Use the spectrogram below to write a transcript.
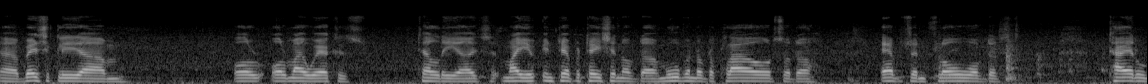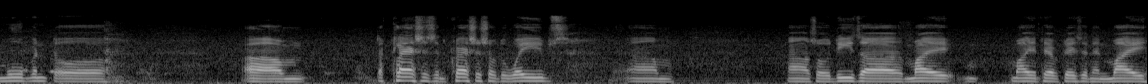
uh, basically um, all all my works is tell the uh, my interpretation of the movement of the clouds or the ebbs and flow of the tidal movement or um, the clashes and crashes of the waves. Um, uh, so these are my my interpretation and my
